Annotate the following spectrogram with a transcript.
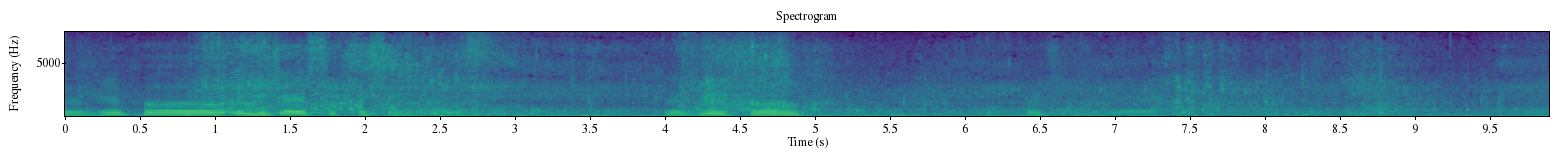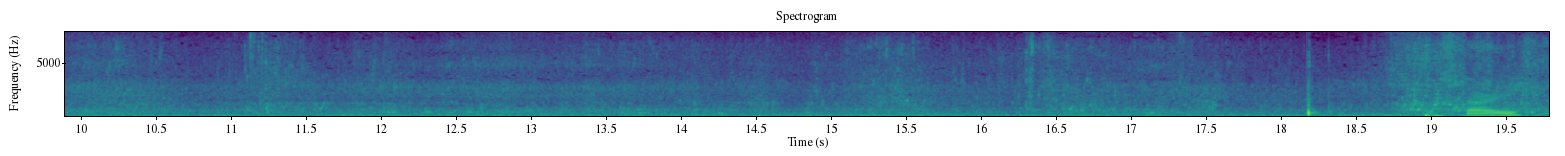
So beautiful in New Jersey fishing guys. The beautiful fish over there. Sorry.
